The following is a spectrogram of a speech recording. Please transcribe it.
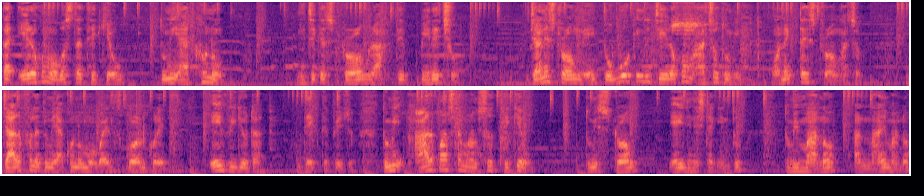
তা এরকম অবস্থা থেকেও তুমি এখনও নিজেকে স্ট্রং রাখতে পেরেছ। জানি স্ট্রং নেই, তবুও কিন্তু যেরকম আছো তুমি, অনেকটাই স্ট্রং আছো। যার ফলে তুমি এখনও মোবাইল স্ক্রল করে এই ভিডিওটা দেখতে পেয়েছ। তুমি আর পাঁচটা মানুষের থেকেও তুমি স্ট্রং এই জিনিসটা কিন্তু তুমি মানো আর নাই মানো,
